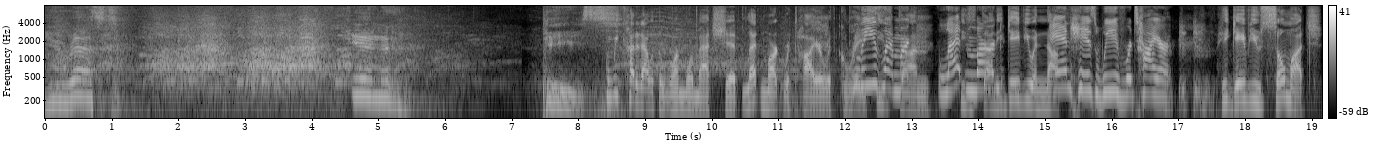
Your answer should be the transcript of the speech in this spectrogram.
you rest in peace. Can we cut it out with the one more match shit? Let Mark retire with grace. Please He's let Mark- Done. let He's Mark done. He gave you enough. And his weave retire. he gave you so much.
